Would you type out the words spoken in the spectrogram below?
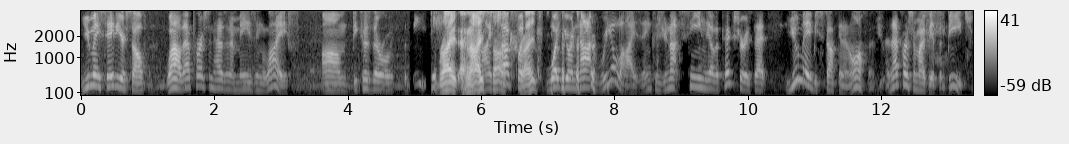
you may say to yourself, "Wow, that person has an amazing life." Um, because they're always at the beach. Right, and I, I suck, suck. But right? what you're not realizing, because you're not seeing the other picture, is that you may be stuck in an office and that person might be at the beach,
